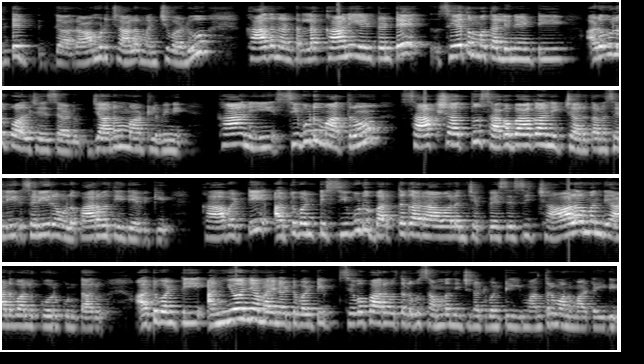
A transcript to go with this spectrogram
అంటే రాముడు చాలా మంచివాడు కాదని అంటల్లా కానీ ఏంటంటే సీతమ్మ తల్లినేంటి అడవుల పాలు చేశాడు జనం మాటలు విని. కానీ శివుడు మాత్రం సాక్షాత్తు సగభాగాన్ని ఇచ్చారు తన శరీ శరీరంలో పార్వతీదేవికి. కాబట్టి అటువంటి శివుడు భర్తగా రావాలని చెప్పేసేసి చాలా మంది ఆడవాళ్ళు కోరుకుంటారు. అటువంటి అన్యోన్యమైనటువంటి శివపార్వతులకు సంబంధించినటువంటి ఈ మంత్రం అనమాట ఇది.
